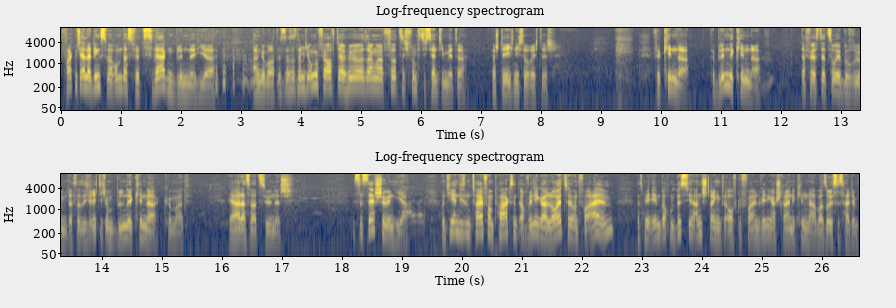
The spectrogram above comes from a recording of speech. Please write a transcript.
Frag mich allerdings, warum das für Zwergenblinde hier angebracht ist. Das ist nämlich ungefähr auf der Höhe, sagen wir 40, 50 Zentimeter. Verstehe ich nicht so richtig. Für Kinder, für blinde Kinder. Dafür ist der Zoo hier berühmt, dass er sich richtig um blinde Kinder kümmert. Ja, das war zynisch. Es ist sehr schön hier. Und hier in diesem Teil vom Park sind auch weniger Leute und vor allem das ist mir eben doch ein bisschen anstrengend aufgefallen, weniger schreiende Kinder. Aber so ist es halt im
